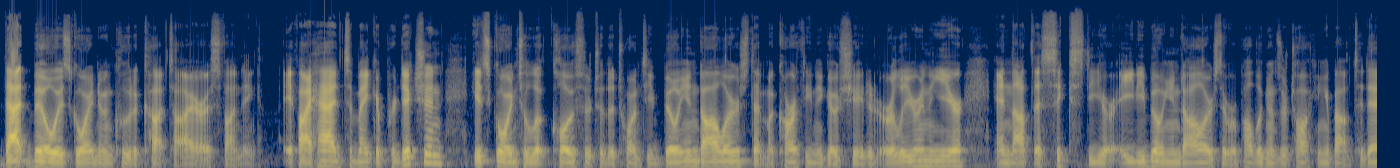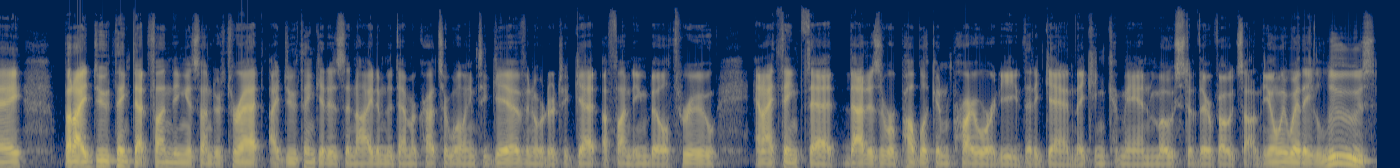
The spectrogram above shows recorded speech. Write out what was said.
That bill is going to include a cut to IRS funding if I had to make a prediction, it's going to look closer to the $20 billion that McCarthy negotiated earlier in the year and not the 60 or $80 billion that Republicans are talking about today. But I do think that funding is under threat. I do think it is an item the Democrats are willing to give in order to get a funding bill through. And I think that that is a Republican priority that, again, they can command most of their votes on. The only way they lose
